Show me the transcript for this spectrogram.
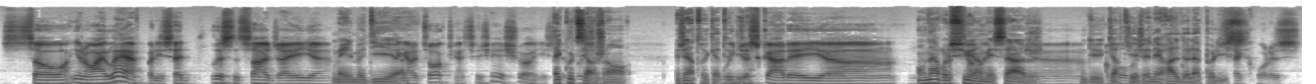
So, you know, I laughed, but he said, listen, Sarge, I, uh, Mais il me dit I euh, got to talk to you. I said, yeah, sure. He said, Écoute, "Listen, sergent, j'ai un truc à te We dire. just got a, uh, On a reçu un message uh, du quartier général de la police. headquarters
